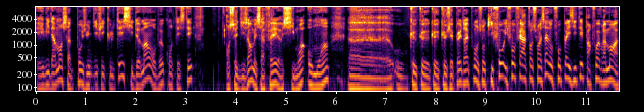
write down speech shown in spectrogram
et évidemment ça pose une difficulté si demain on veut contester en se disant mais ça fait euh, six mois au moins euh, que que que, que j'ai pas eu de réponse. Donc il faut il faut faire attention à ça. Donc faut pas hésiter parfois vraiment à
